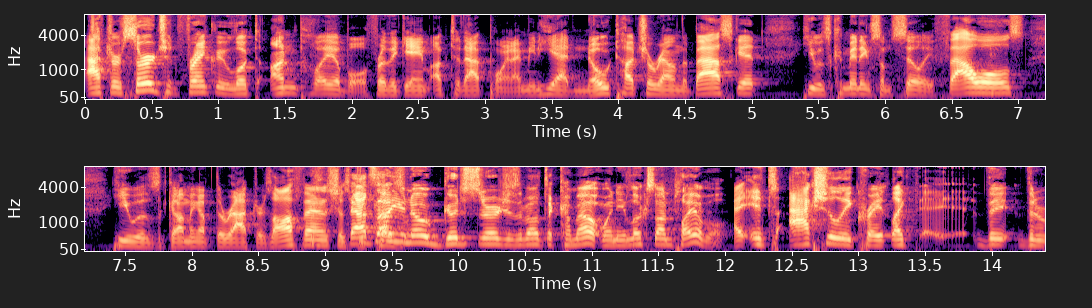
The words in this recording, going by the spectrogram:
After Serge had frankly looked unplayable for the game up to that point. I mean, he had no touch around the basket. He was committing some silly fouls. He was gumming up the Raptors' offense. Just That's how you know good Serge is about to come out when he looks unplayable. it's actually crazy. Like the the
